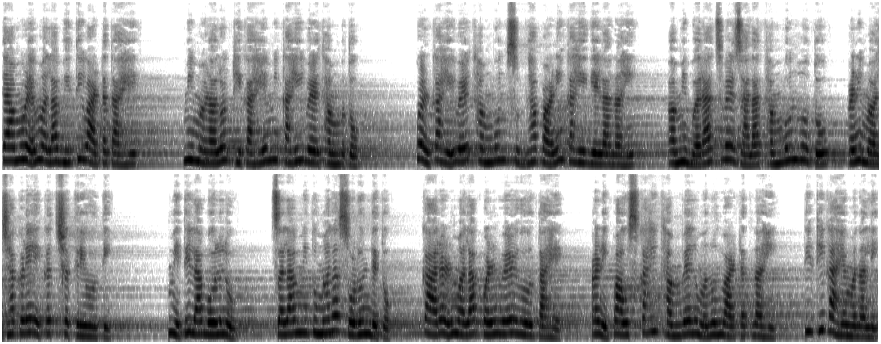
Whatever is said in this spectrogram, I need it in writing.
त्यामुळे मला भीती वाटत आहे. मी म्हणालो ठीक आहे मी काही वेळ थांबतो. पण काही वेळ थांबून सुद्धा पाणी काही गेला नाही. आम्ही बराच वेळ झाला थांबून होतो आणि माझ्याकडे एकच छत्री होती. मी तिला बोललो चला मी तुम्हाला सोडून देतो. कारण मला पण वेळ होत आहे. आणि पाऊस काही थांबेल म्हणून वाटत नाही. ती ठीक आहे म्हणाली.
